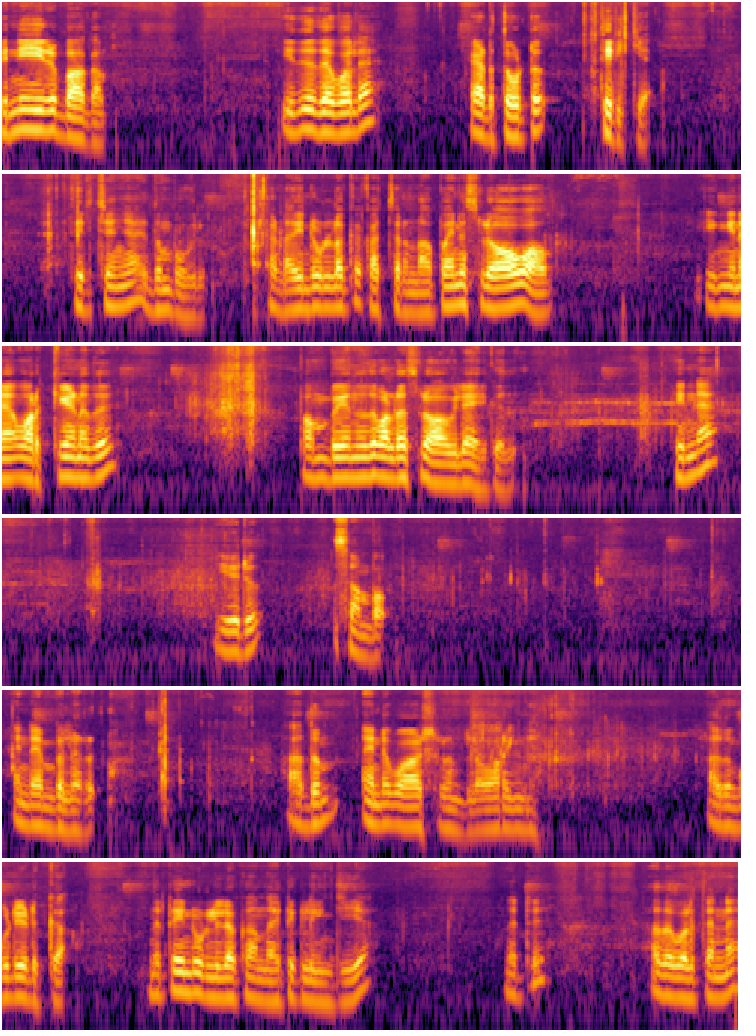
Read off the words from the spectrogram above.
പിന്നെ ഈ ഒരു ഭാഗം. ഇത് ഇതേപോലെ ഇടത്തോട്ട് തിരിക്കുക. തിരിച്ചു കഴിഞ്ഞാൽ ഇതും പോരും. കണ്ട? അതിന്റെ ഉള്ളിലൊക്കെ കച്ചറുണ്ട്. അപ്പോൾ അതിന് സ്ലോ ആവും. ഇങ്ങനെ വർക്ക് ചെയ്യണത് പമ്പ് ചെയ്യുന്നത് വളരെ സ്ലോവിലായിരിക്കും ഇത്. പിന്നെ ഈ ഒരു സംഭവം. അതിന്റെ എംബലർ. അതും അതിന്റെ വാഷറുണ്ടല്ലോ ഓറിങ് അതും കൂടി എടുക്കുക. എന്നിട്ട് അതിന്റെ ഉള്ളിലൊക്കെ നന്നായിട്ട് ക്ലീൻ ചെയ്യുക. എന്നിട്ട് അതുപോലെ തന്നെ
